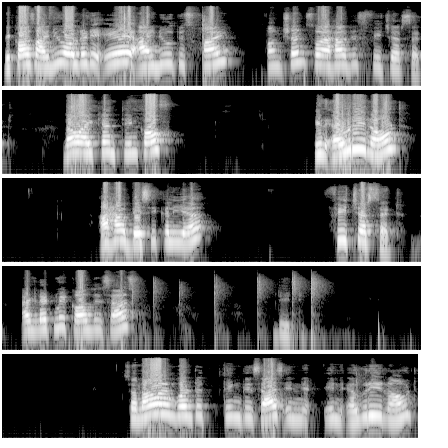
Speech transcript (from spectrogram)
because I knew already a I knew this phi function so I have this feature set. Now I can think of in every round I have basically a feature set and let me call this as dt. So now I am going to think this as in, in every round,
